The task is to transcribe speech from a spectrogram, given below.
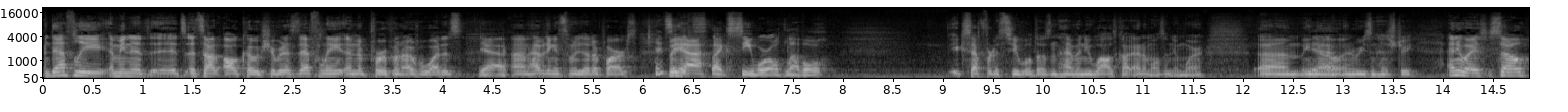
Definitely, I mean it's, it's it's not all kosher, but it's definitely an improvement over what is Yeah. um, happening in some of the other parks. it's, but yeah, it's like SeaWorld level. except for the SeaWorld doesn't have any wild caught animals anymore, um, you Yeah. know, in recent history. Anyways, so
